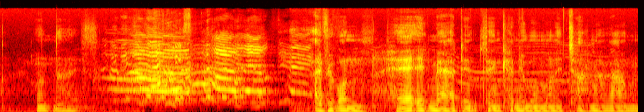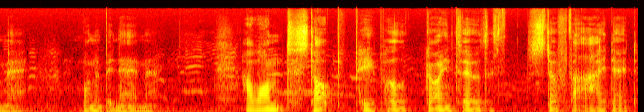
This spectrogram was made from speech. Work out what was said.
it wasn't nice. Everyone hated me. I didn't think anyone wanted to hang around me, want to be near me. I want to stop people going through the stuff that I did.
